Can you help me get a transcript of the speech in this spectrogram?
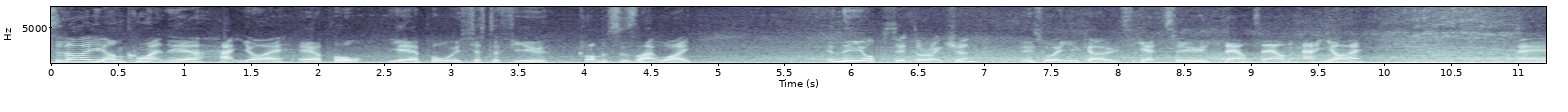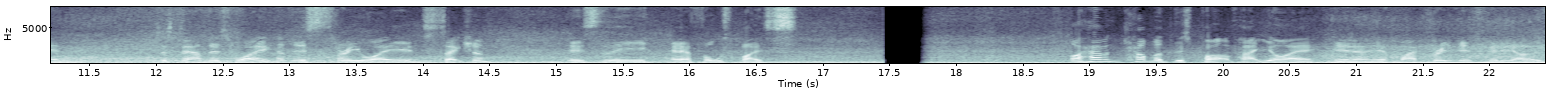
Today I'm quite near Hat Yai Airport. The airport is just a few kilometres that way. In the opposite direction is where you go to get to downtown Hat Yai. And just down this way at this three-way intersection is the Air Force Base. I haven't covered this part of Hat Yai in any of my previous videos,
